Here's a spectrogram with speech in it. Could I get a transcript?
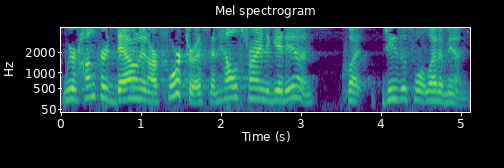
We're hunkered down in our fortress and hell's trying to get in, but Jesus won't let him in.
